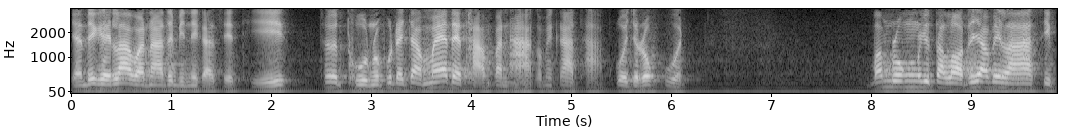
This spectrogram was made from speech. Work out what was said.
อย่างที่เคยเล่าวานาจะบินในกาเศรษฐีเทิดทูลพระพุทธเจ้าแม้แต่ถามปัญหาก็ไม่กล้าถาม กลัวจะรบกวนบำรุงอยู่ตลอดระยะเวลาสิบ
